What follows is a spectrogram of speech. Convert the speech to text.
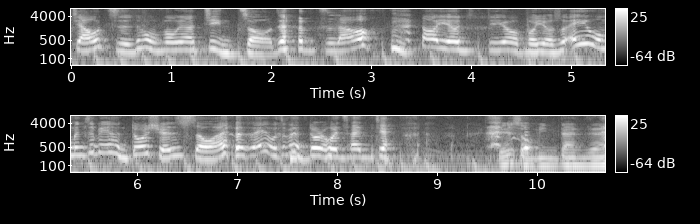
脚趾痛风要竞走这样子，然后然后也有也有朋友说，哎、我们这边很多选手啊，哎、我这边很多人会参加，选手名单这样。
